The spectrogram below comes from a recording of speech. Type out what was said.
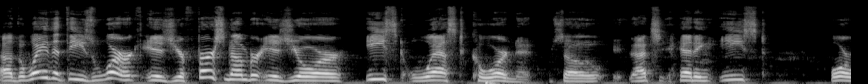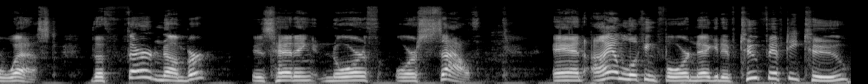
Uh, the way that these work is your first number is your east-west coordinate. So that's heading east or west. The third number is heading north or south. And I am looking for negative 252,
